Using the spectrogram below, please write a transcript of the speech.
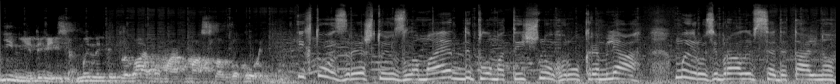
Ні, ні, дивіться, ми не підливаємо ма- масло в вогонь. І хто зрештою зламає дипломатичну гру Кремля? Ми розібрали все детально.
